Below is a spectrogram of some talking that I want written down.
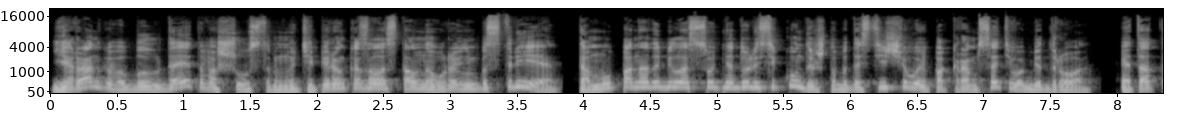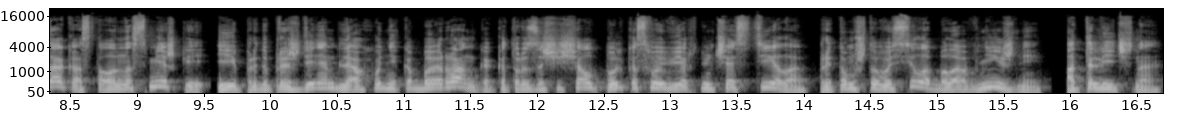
Ярангова был до этого шустрым, но теперь он, казалось, стал на уровень быстрее. Тому понадобилось сотня доли секунды, чтобы достичь его и покромсать его бедро. Эта атака стала насмешкой и предупреждением для охотника Б-ранга, который защищал только свою верхнюю часть тела, при том, что его сила была в нижней. Отлично.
